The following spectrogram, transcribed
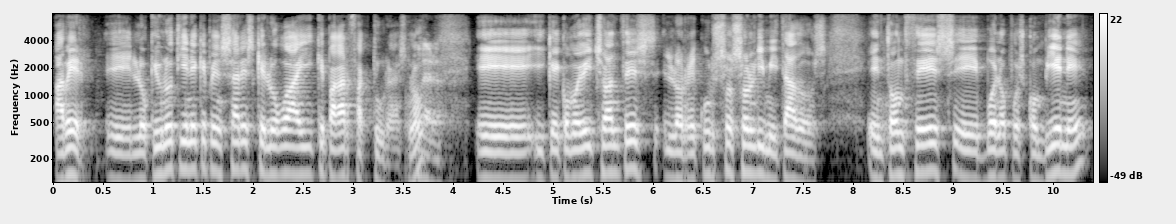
a ver, eh, lo que uno tiene que pensar es que luego hay que pagar facturas, ¿no? Eh, y que, como he dicho antes, los recursos son limitados. Entonces, bueno, pues conviene.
